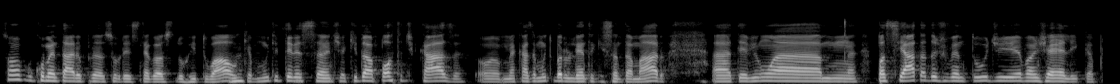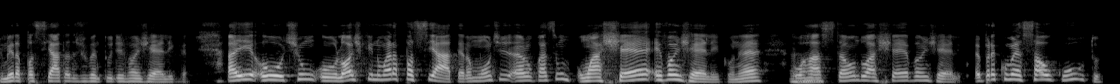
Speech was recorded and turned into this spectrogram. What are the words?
Só um comentário pra, sobre esse negócio do ritual, hum. que é muito interessante. Aqui da porta de casa, minha casa é muito barulhenta aqui em Santa Amaro, uh, teve uma um, passeata da juventude evangélica, primeira passeata da juventude evangélica. Aí, o, tinha um, o, lógico que não era passeata, era um monte, era quase um, um axé evangélico, né? Uhum. O rastão do axé evangélico. E para começar o culto,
